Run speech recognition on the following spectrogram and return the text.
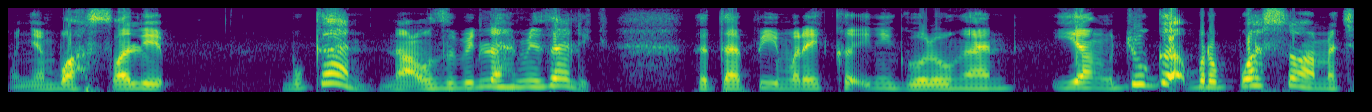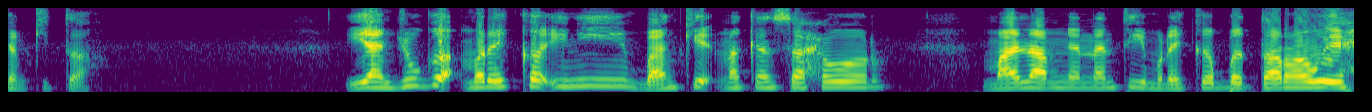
menyembah salib. Bukan, na'udzubillah min zalik. Tetapi mereka ini golongan yang juga berpuasa macam kita. Yang juga mereka ini bangkit makan sahur, malamnya nanti mereka bertarawih,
